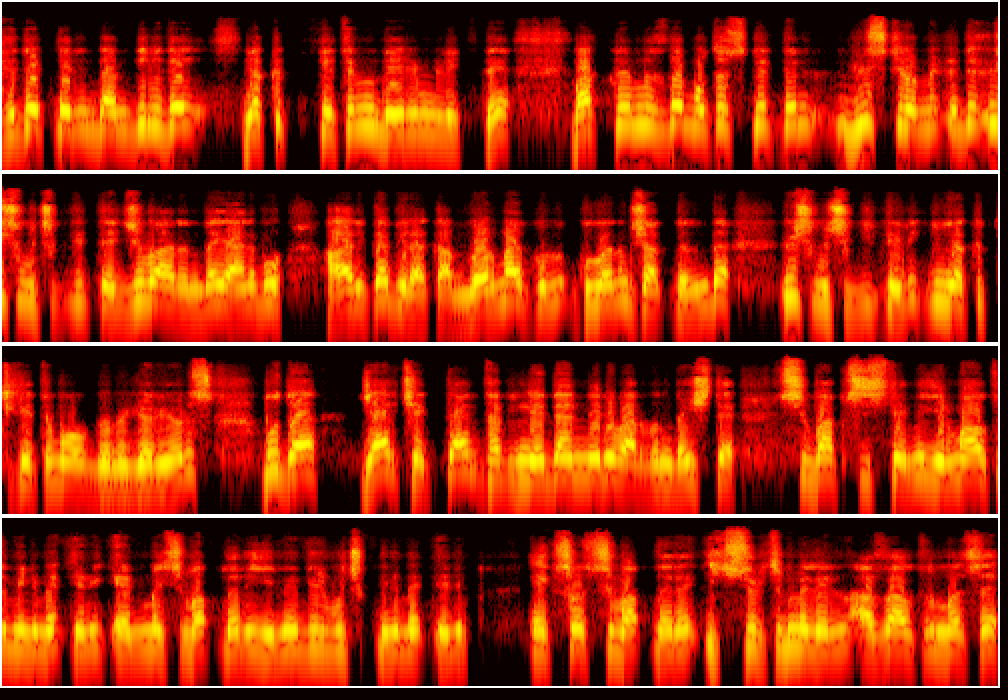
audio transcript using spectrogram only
hedeflerinden biri de yakıt tüketimi verimlilikti. Baktığımızda motosikletlerin 100 kilometrede 3,5 litre civarında yani bu harika bir rakam. Normal kull- kullanım şartlarında 3,5 litrelik bir yakıt tüketimi olduğunu görüyoruz. Bu da gerçekten tabii nedenleri var bunda. İşte sübap sistemi 26 milimetrelik emme sübapları 21,5 milimetrelik egzoz sıvapları, iç sürtünmelerin azaltılması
